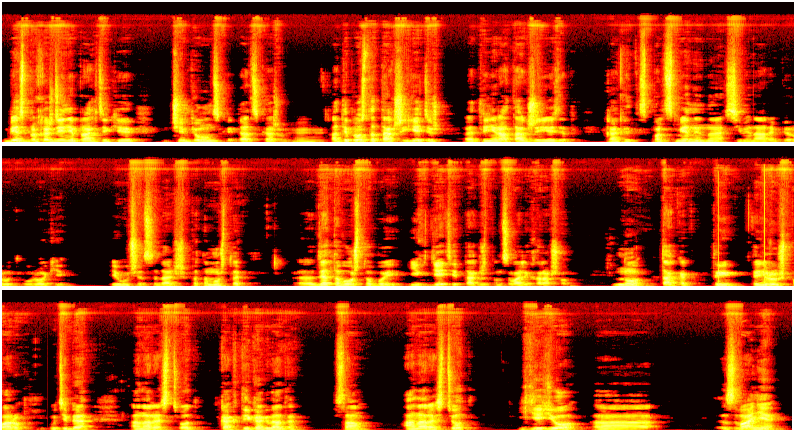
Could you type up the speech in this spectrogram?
Без Мгм. прохождения практики чемпионской, да, скажем. Мгм. А ты просто так же едешь, э, тренера также ездят, как и спортсмены на семинары, берут уроки и учатся дальше. Потому что для того, чтобы их дети также танцевали хорошо. Но так как ты тренируешь пару, у тебя она растет, как ты когда-то сам. Она растет, ее звания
